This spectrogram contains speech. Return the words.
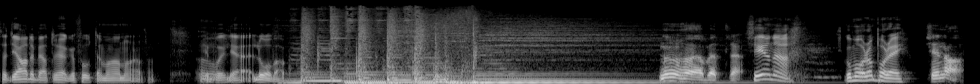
Så att jag hade bättre högerfot än vad han har i alla fall. Det vill jag lova. Nu hör jag bättre. Tjena! God morgon på dig. Tjena!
